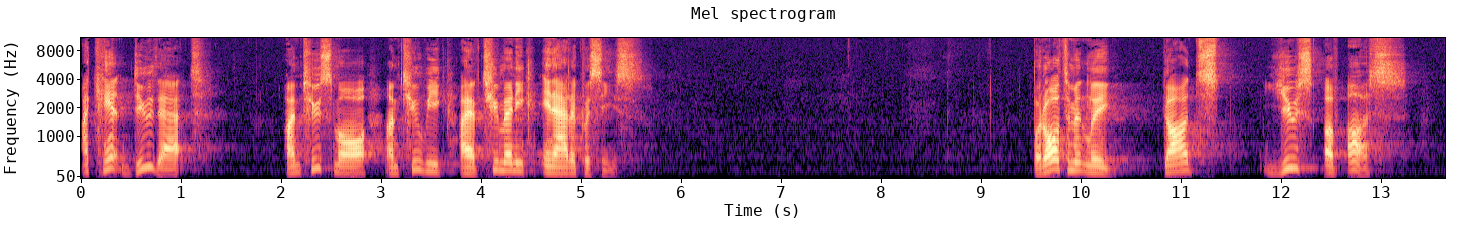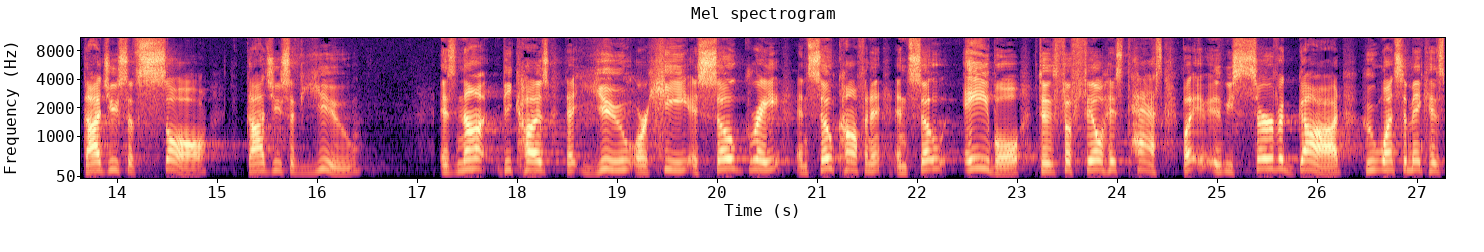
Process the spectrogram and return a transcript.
I can't do that. I'm too small. I'm too weak. I have too many inadequacies. But ultimately, God's use of us, God's use of Saul, God's use of you, is not because that you or he is so great and so confident and so able to fulfill his task, but we serve a God who wants to make his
